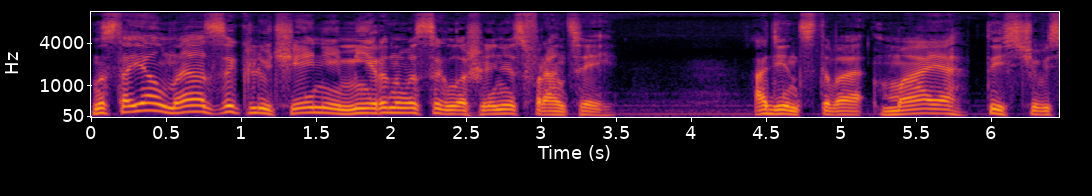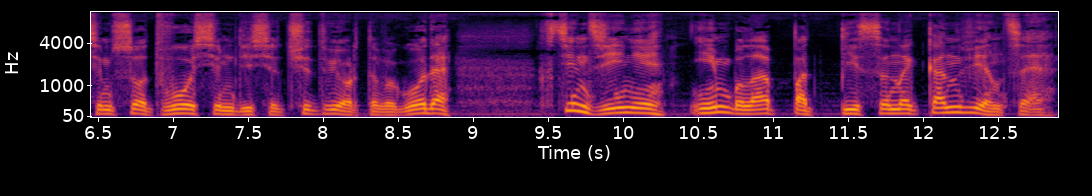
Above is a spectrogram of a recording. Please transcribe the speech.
настоял на заключении мирного соглашения с Францией. 11 мая 1884 года в Тинзине им была подписана конвенция,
